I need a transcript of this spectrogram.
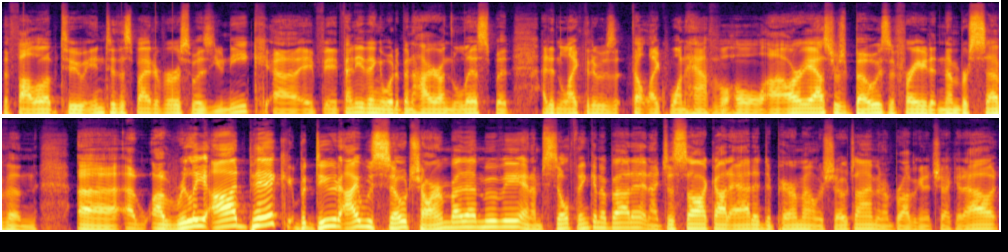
The follow up to Into the Spider Verse was unique. Uh, if, if anything, it would have been higher on the list, but I didn't like that it was felt like one half of a whole. Uh, Ari Aster's Beau is Afraid at number seven. Uh, a, a, really odd pick, but dude, I was so charmed by that movie, and I'm still thinking about it. And I just saw it got added to Paramount with Showtime, and I'm probably going to check it out.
